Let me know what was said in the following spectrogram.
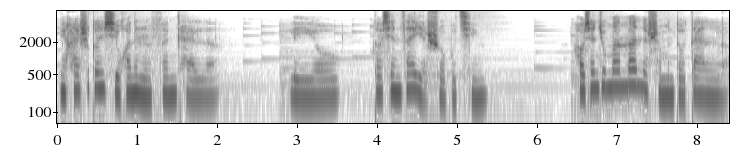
你还是跟喜欢的人分开了，理由到现在也说不清，好像就慢慢的什么都淡了，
